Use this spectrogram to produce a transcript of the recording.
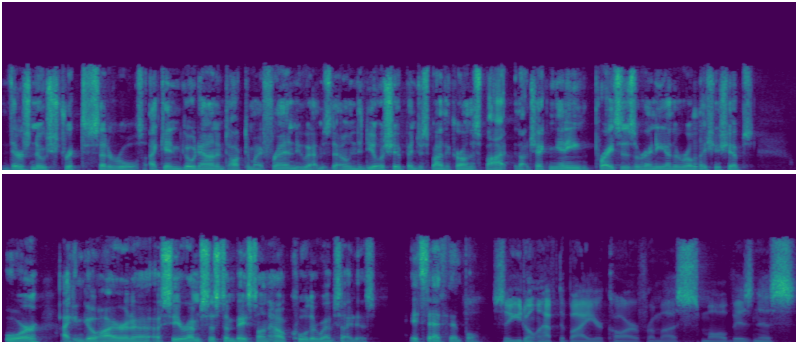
there's no strict set of rules. I can go down and talk to my friend who happens to own the dealership and just buy the car on the spot without checking any prices or any other relationships. Or I can go hire a, a CRM system based on how cool their website is. It's that simple. So you don't have to buy your car from a small business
